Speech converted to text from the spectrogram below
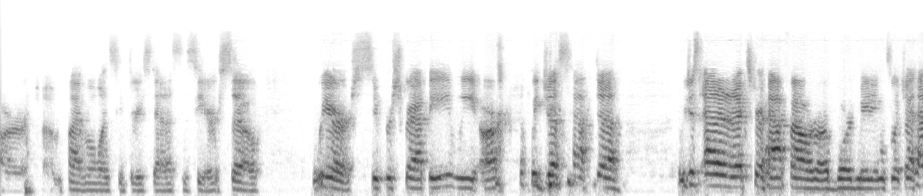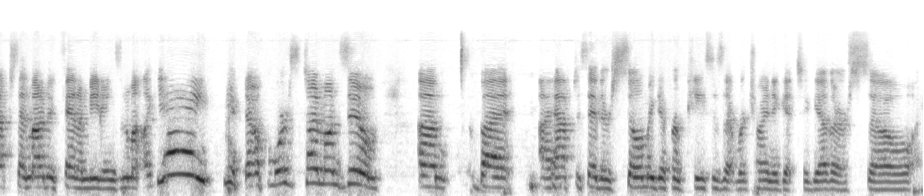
our um, 501c3 status this year, so we are super scrappy. We are we just have to we just added an extra half hour to our board meetings, which I have to say I'm not a big fan of meetings, and I'm like yay, you know, more time on Zoom. Um, but I have to say there's so many different pieces that we're trying to get together. So I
